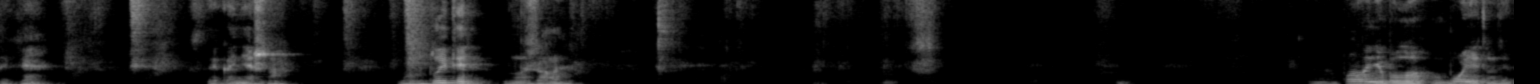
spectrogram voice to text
Таке. Все, звісно. Вон плити лежали. Опалення було, обоє туди.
